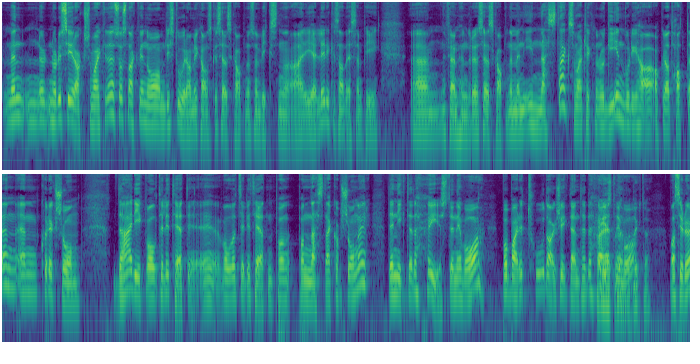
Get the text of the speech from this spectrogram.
men når, når, du sier aksjemarkedet, så snakker vi nå om de store amerikanske selskapene som Vixen er gjelder. ikke sant, SMP um, 500 selskapene. Men i Nasdaq, som er teknologien, hvor de har akkurat hatt en, en korreksjon, der gikk volatilitet, eh, volatiliteten på, på Nasdaq-opsjoner den gikk til det høyeste nivået. På bare to dager så gikk den til det Hva høyeste nivået. Hva sier du?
